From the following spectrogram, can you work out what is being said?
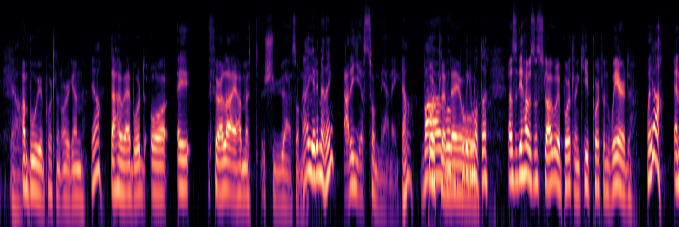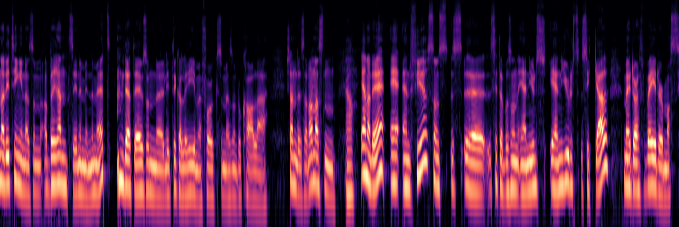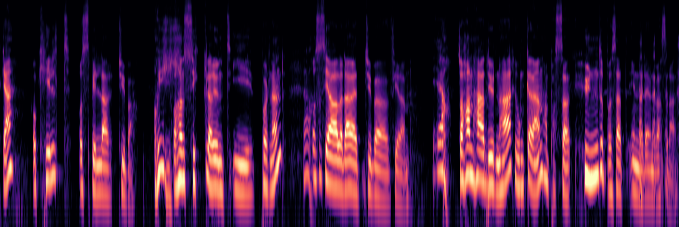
han bor jo i Portland, Oregon. ja. Der har jo jeg bodd, og jeg føler jeg har møtt 20 sånne. ja. Gir det mening? Ja, det gir så mening. Ja. Hva, Portland hvor- jo- På hvilken måte? Altså, De har jo sånn slagord i Portland, 'Keep Portland weird'. Oh, ja. En av de tingene som har brent seg inn i minnet mitt, det er at det er jo sånn uh, lite galleri med folk som er sånn lokale kjendiser. da nesten. Ja. En av de er en fyr som eh, sitter på sånn enhjuls enhjulssykkel med Darth Vader-maske og kilt og spiller tuba. Oi! Og han sykler rundt i Portland, Ja. og så sier alle der er tubafyren. Ja. Så han her, duden her, runkeren, han passer 100 inn i det universet der.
